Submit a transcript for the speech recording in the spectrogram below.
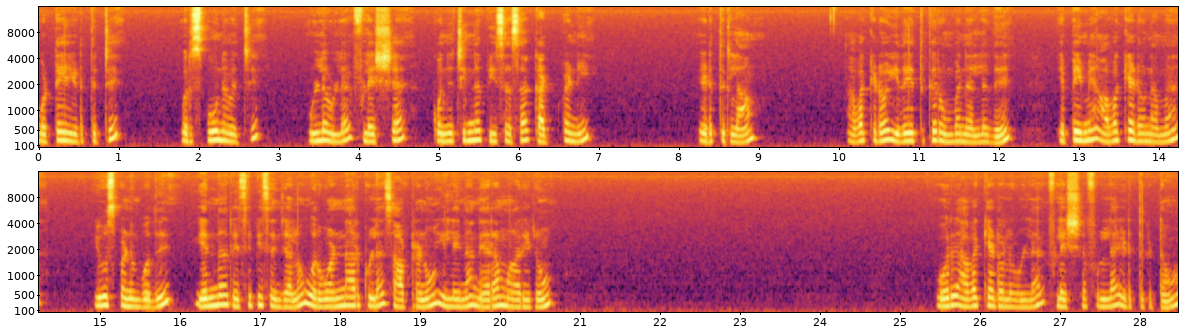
கொட்டையை எடுத்துட்டு ஒரு ஸ்பூனை வச்சு உள்ளே உள்ள ஃப்ளெஷ்ஷை கொஞ்சம் சின்ன பீசஸாக கட் பண்ணி எடுத்துக்கலாம். அவக்கேடோ இதயத்துக்கு ரொம்ப நல்லது. எப்பயுமே அவக்கேடோ நம்ம யூஸ் பண்ணும்போது என்ன ரெசிபி செஞ்சாலும் ஒரு ஒன் ஹவர்க்குள்ளே சாப்பிட்றணும் இல்லைன்னா நிறம் மாறிடும். ஒரு அவக்கேடோவில் உள்ள ஃப்ளெஷ்ஷை ஃபுல்லாக எடுத்துக்கிட்டோம்.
